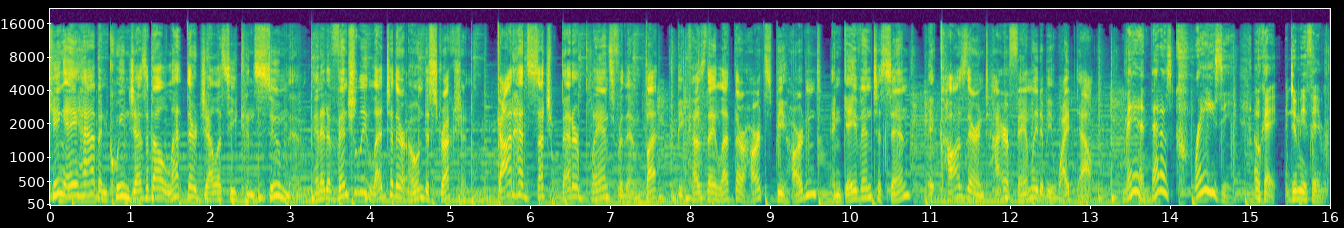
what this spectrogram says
King Ahab and Queen Jezebel let their jealousy consume them, and it eventually led to their own destruction. God had such better plans for them, but because they let their hearts be hardened and gave in to sin, it caused their entire family to be wiped out. Man, that is crazy. Okay, do me a favor.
